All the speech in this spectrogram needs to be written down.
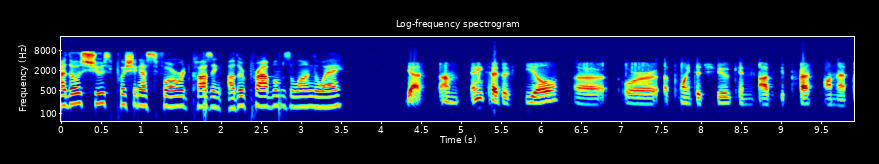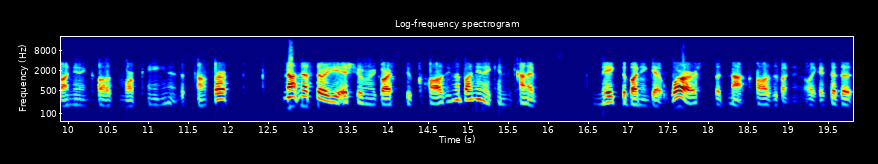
are those shoes pushing us forward, causing other problems along the way? Yes. Um, any type of heel uh, or a pointed shoe can obviously press on that bunion and cause more pain and discomfort. Not necessarily the issue in regards to causing the bunion. It can kind of make the bunion get worse, but not cause the bunion. Like I said, the,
